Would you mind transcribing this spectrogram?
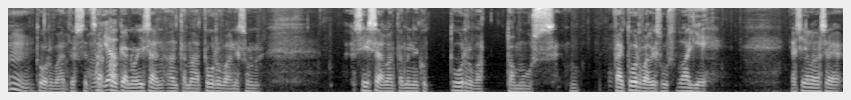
Mm. turvaa. Että jos et sä ja... kokenut isän antamaa turvaa, niin sun sisällä on tämmöinen niin turvattomuus tai turvallisuusvaje. Ja silloin se,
